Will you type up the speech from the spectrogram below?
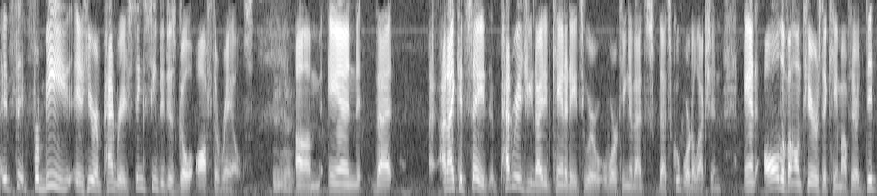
it, for me, in, here in Pennridge, things seem to just go off the rails, um, and that and I could say Pennridge United candidates who were working in that that school board election and all the volunteers that came out there did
